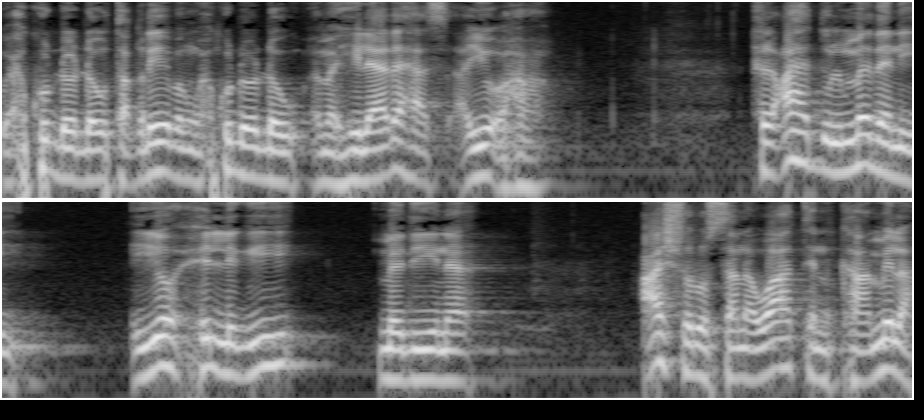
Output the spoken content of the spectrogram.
Wax ku dhodhow taqriiban wax ku dhodhow ama hilaadahaas ayuu ahaa. Alcahdu lmadani iyo xilligii madiina. Cashru sanawaatin kaamila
